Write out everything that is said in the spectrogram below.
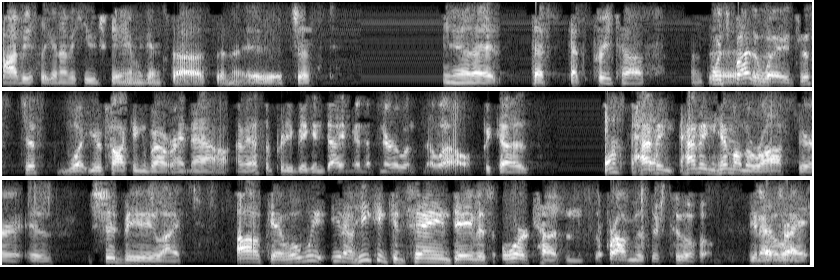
obviously going to have a huge game against us, and it, it's just, you know, that that's that's pretty tough. Which, by the way, just just what you're talking about right now, I mean, that's a pretty big indictment of Nerlens Noel because yeah, having having him on the roster is should be like okay well we you know he can contain Davis or Cousins. The problem is there's two of them you know? That's like, right.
